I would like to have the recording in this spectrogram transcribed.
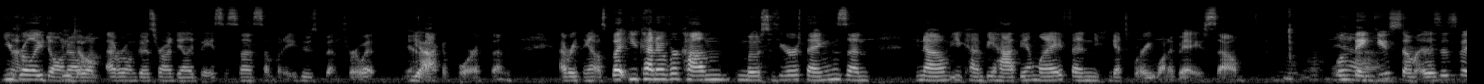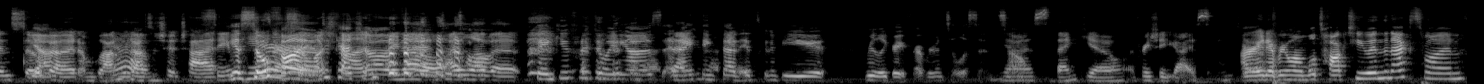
you No, really don't you know what don't. everyone goes through on a daily basis as somebody who's been through it Yeah. back and forth and everything else. But you can overcome most of your things, and you know you can be happy in life, and you can get to where you want to be. So Well, thank you so much. This has been so Yeah. good. I'm glad we got to chit chat. Same It's so here. fun So to catch fun. up. I know. I love talk. it. Thank you for joining us. and I think that having me. it's going to be really great for everyone to listen. So, Yes, thank you. I appreciate you guys. all right, everyone, we'll talk to you in the next one.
